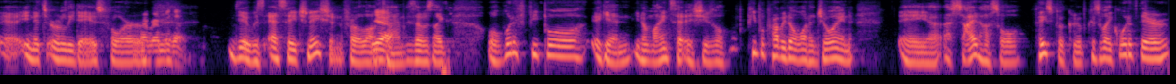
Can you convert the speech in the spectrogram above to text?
uh, in its early days for I remember that it was SH Nation for a long yeah. time because I was like, well, what if people again, you know, mindset issues? Well, people probably don't want to join a a side hustle Facebook group because like, what if they're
